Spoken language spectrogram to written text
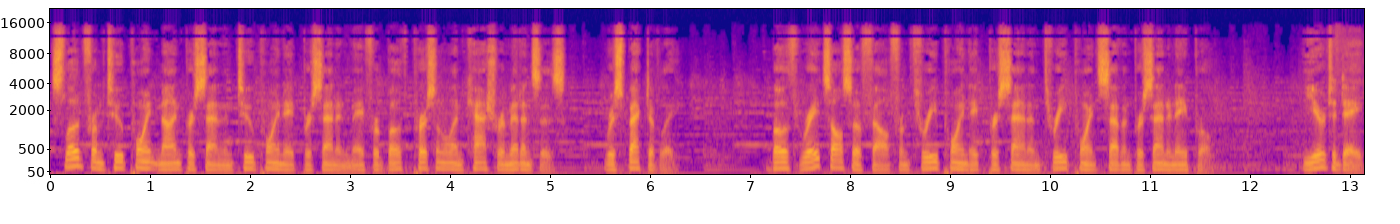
slowed from 2.9% and 2.8% in May for both personal and cash remittances, respectively. Both rates also fell from 3.8% and 3.7% in April. Year to date,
